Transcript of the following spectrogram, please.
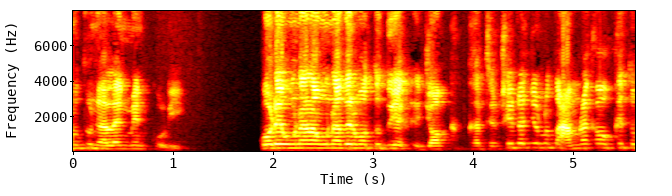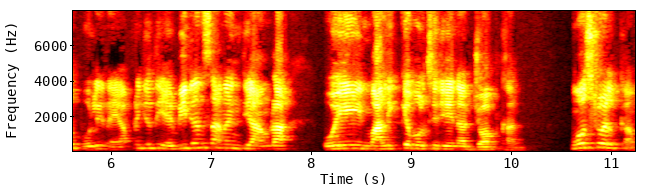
নতুন অ্যালাইনমেন্ট করি। করে ওনারা ওনাদের মতো দুই এক জব খাচ্ছেন। সেটার জন্য তো আমরা কাউকে তো বলি নাই। আপনি যদি এভিডেন্স আনেন যে আমরা ওই মালিককে বলছি যে এনার জব খান মোস্ট ওয়েলকাম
